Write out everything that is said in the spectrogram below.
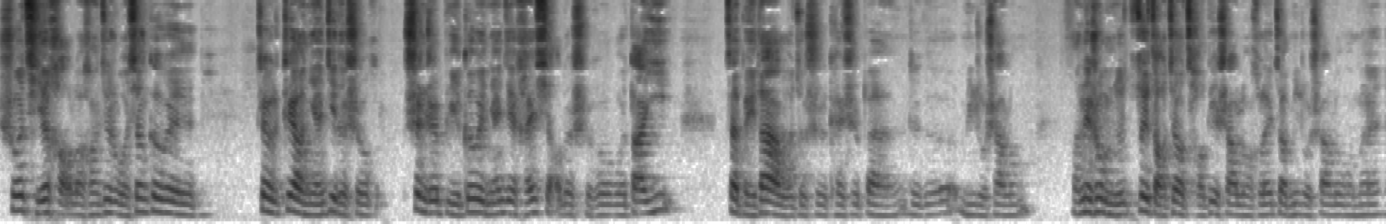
说起好了哈。就是我像各位这这样年纪的时候，甚至比各位年纪还小的时候，我大一在北大，我就是开始办这个民主沙龙啊。那时候我们就最早叫草地沙龙，后来叫民主沙龙。我们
